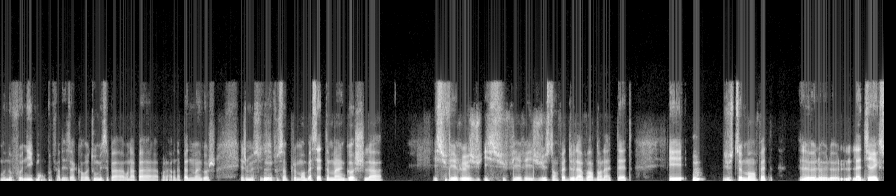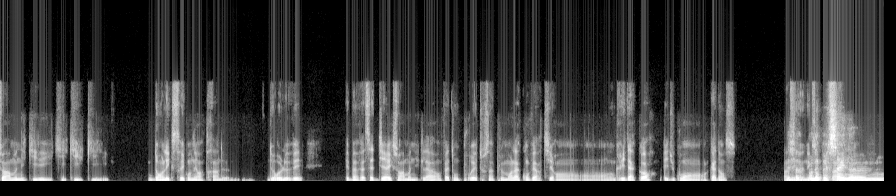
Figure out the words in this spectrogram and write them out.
monophonique. Bon, on peut faire des accords et tout, mais c'est pas, on n'a pas, voilà, on n'a pas de main gauche. Et je me suis dit mmh. tout simplement, bah, cette main gauche là, il suffirait, il suffirait juste en fait de l'avoir dans la tête et mmh. justement en fait le, le, la direction harmonique qui, qui, qui, qui dans l'extrait qu'on est en train de, de relever, et ben cette direction harmonique là, en fait, on pourrait tout simplement la convertir en, en grille d'accords et du coup en cadence. On appelle ça une, euh,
